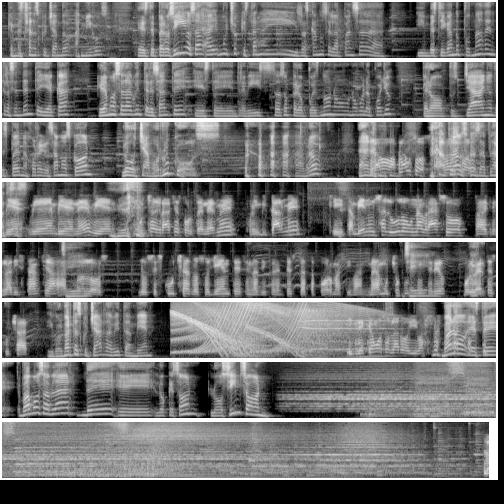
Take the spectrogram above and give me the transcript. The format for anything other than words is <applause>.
que me están escuchando, amigos, este, pero sí, o sea, hay mucho que están ahí rascándose la panza investigando pues nada intrascendente y acá queríamos hacer algo interesante, este, entrevistas, todo eso, pero pues no, no, no hubo el apoyo. Pero pues ya años después mejor regresamos con Los Chavorrucos. <laughs> Bravo. No. <laughs> Aplausos, Aplausos, aplausos. Bien, bien, bien, eh, bien. <laughs> Muchas gracias por tenerme, por invitarme. Y también un saludo, un abrazo a la distancia a Sí. todos los, los escuchas, los oyentes en las diferentes plataformas, Iván. Me da mucho gusto, Sí. en serio, volverte a escuchar. Y volverte a escuchar, David, también. ¿Y de qué vamos a hablar hoy, Iván? <laughs> Bueno, este, vamos a hablar de eh, lo que son los Simpson. Los Simpson.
